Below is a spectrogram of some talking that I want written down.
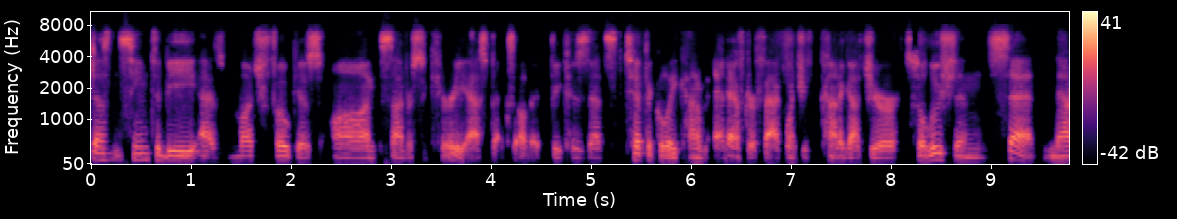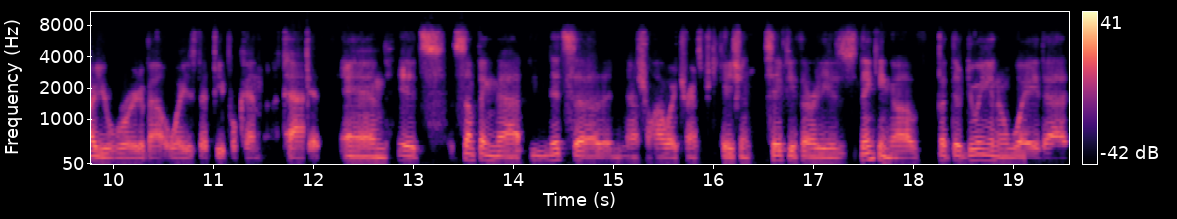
doesn't seem to be as much focus on cybersecurity aspects of it because that's typically kind of an after fact. Once you've kind of got your solution set, now you're worried about ways that people can attack it. And it's something that NHTSA, the National Highway Transportation Safety Authority, is thinking of, but they're doing it in a way that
